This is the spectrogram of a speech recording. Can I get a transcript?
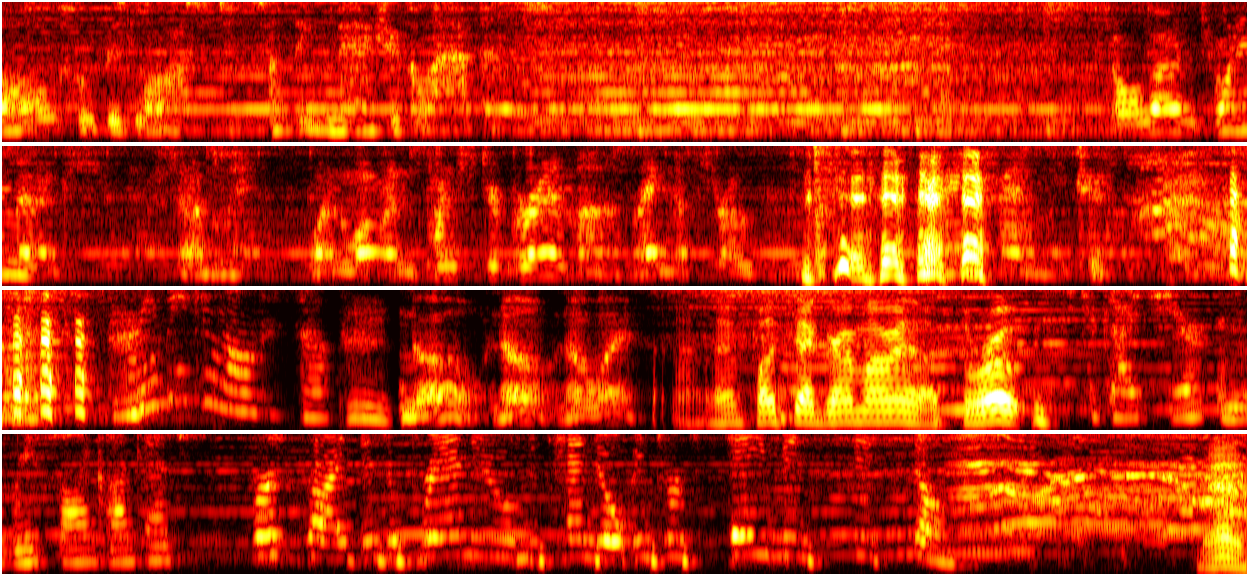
all hope is lost, something magical happens. Sold out in 20 minutes. Suddenly, One woman punched her grandma right in the throat. and family, too. Are all this up? no, no, no way. Man, punch that grandma in the throat. Did you guys hear in the reselling contest? First prize is a brand new Nintendo Entertainment System. Man.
